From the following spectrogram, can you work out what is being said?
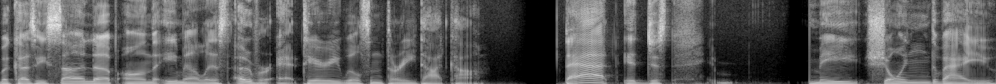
Because he signed up on the email list over at terrywilson3.com. That it just me showing the value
